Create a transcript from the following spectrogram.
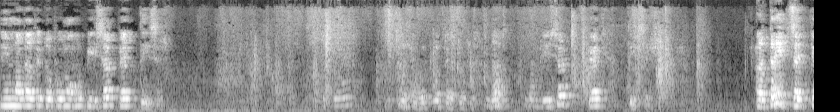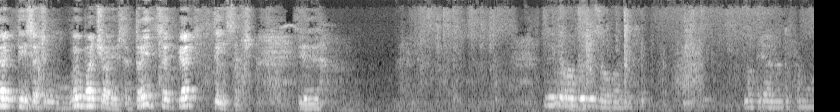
їм надати допомогу 55 тисяч. Да? 55 тисяч. А 35 тисяч, вибачаюся, 35 тисяч. Ну і для. Матеріальна допомога.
